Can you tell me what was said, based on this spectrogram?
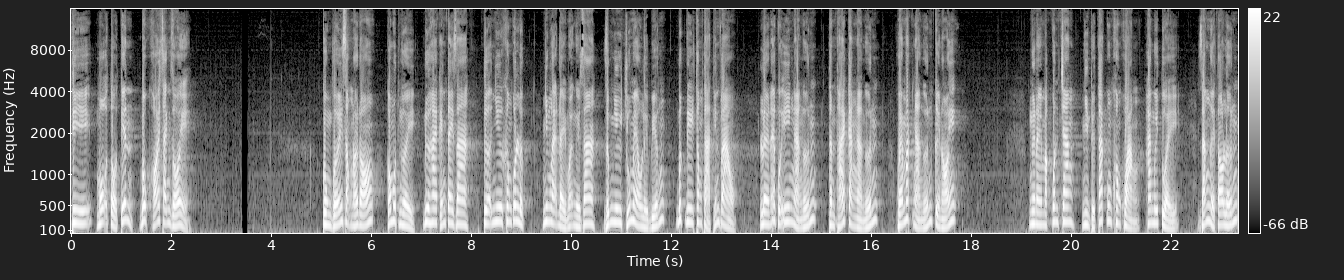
thì mộ tổ tiên bốc khói xanh rồi. Cùng với giọng nói đó, có một người đưa hai cánh tay ra, tựa như không có lực nhưng lại đẩy mọi người ra giống như chú mèo lười biếng, bước đi thong thả tiến vào. Lời nói của y ngả ngớn, thần thái càng ngả ngớn, khóe mắt ngả ngớn cười nói: Người này mặc quân trang, nhìn tuổi tác cũng không khoảng 20 tuổi, dáng người to lớn,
